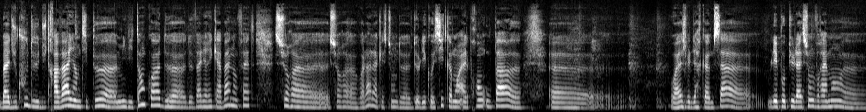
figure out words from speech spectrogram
bah, du coup, de, du travail un petit peu militant, quoi, de, Valérie Cabane en fait, sur sur voilà la question de, de l'écocide, comment elle prend ou pas. Ouais, je vais le dire comme ça, euh, les populations vraiment euh,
